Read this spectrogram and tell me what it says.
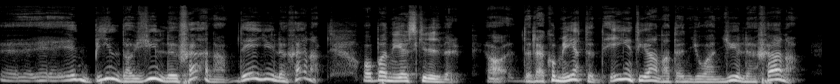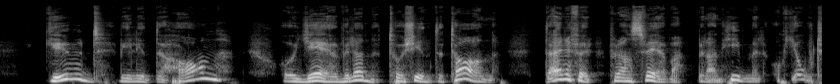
eh, en bild av Gyllenstierna. Det är Gyllenstierna. Och Baner skriver Ja, den där kometen, det är ingenting annat än Johan Gyllenstierna. Gud vill inte han och djävulen törs inte tan. Därför får han sväva mellan himmel och jord.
